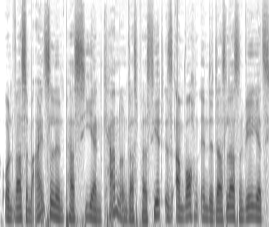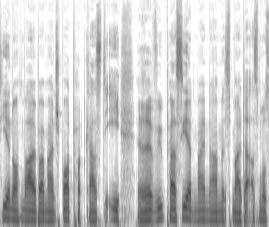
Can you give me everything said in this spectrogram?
Und was im Einzelnen passieren kann und was passiert ist am Wochenende, das lassen wir jetzt hier nochmal bei meinsportpodcast.de Revue passieren. Mein Name ist Malte Asmus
